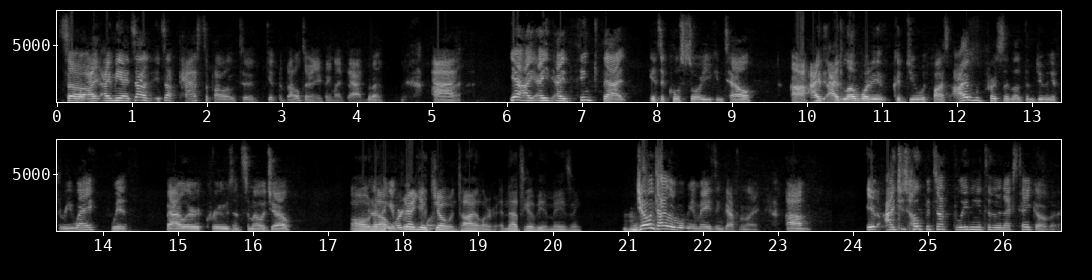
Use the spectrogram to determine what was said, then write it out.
So I, I mean, it's not it's not past Apollo to get the belt or anything like that, but uh, yeah, I, I, I think that it's a cool story you can tell. Uh, I I love what it could do with Pos. I would personally love them doing a three way with Balor, Crews, and Samoa Joe. Oh no, we're gonna get more- Joe and Tyler, and that's gonna be amazing. Joe and Tyler will be amazing, definitely. Um, it, I just hope it's not leading into the next takeover,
